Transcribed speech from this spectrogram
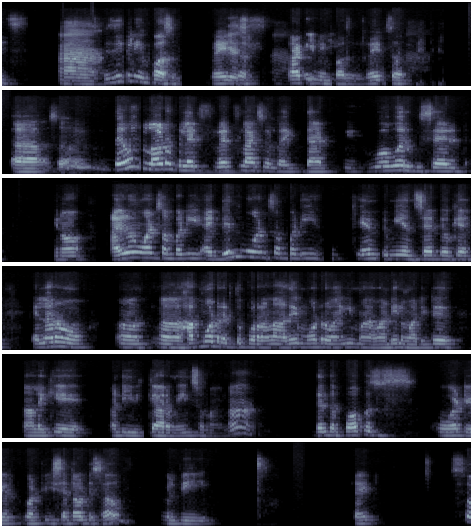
it's physically impossible right? Yes. That's practically impossible right? So uh, so there were a lot of red, red flags were like that whoever who said you know i don't want somebody i didn't want somebody who came to me and said okay எல்லாரும் ஹப் மோட்டர் எடுத்து போடுறாங்களா அதே மோட்டர் வாங்கி மா- வண்டியில மாட்டிட்டு நாளைக்கு வண்டி விற்க ஆரம்பின்னு சொன்னாங்கன்னா then the purpose what your what we set out serve will be right so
